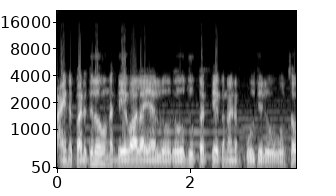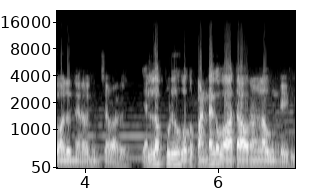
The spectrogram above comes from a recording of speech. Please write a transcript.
ఆయన పరిధిలో ఉన్న దేవాలయాల్లో రోజు ప్రత్యేకమైన పూజలు ఉత్సవాలు నిర్వహించేవారు. ఎల్లప్పుడూ ఒక పండగ వాతావరణంలో ఉండేది.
